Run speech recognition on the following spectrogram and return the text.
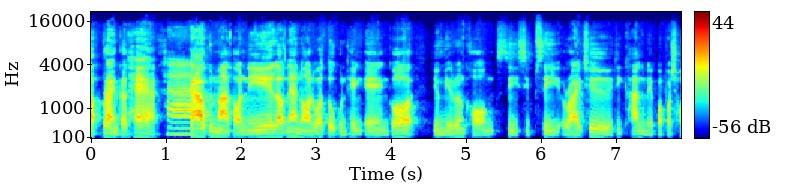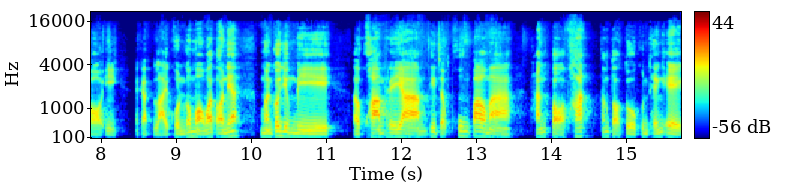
รับแรงกระแทกค่ะก้าวขึ้นมาตอนนี้ แล้วแน่นอนว่าตัวคุณเท้งเองก็ยังมีเรื่องของ 44 รายชื่อที่ค้างอยู่ในปปชอีกนะครับหลายคนก็มองว่าตอนเนี้ยมันก็ยังมีเอ่อ ความพยายามที่จะพุ่งเป้ามาทั้งต่อพักทั้งต่อตัวคุณเท้งเอง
